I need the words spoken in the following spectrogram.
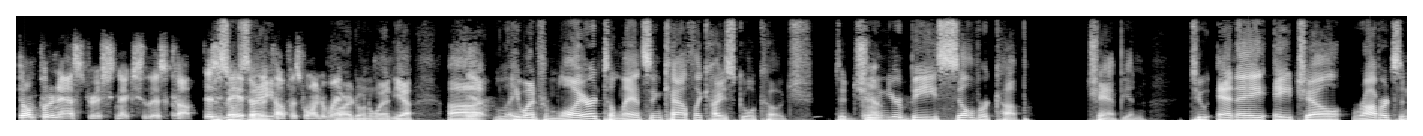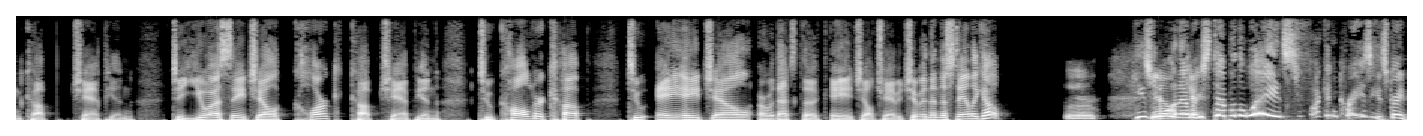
don't put an asterisk next to this cup. This, This may have been the toughest one to win. Hard one to win. Yeah. Uh, He went from lawyer to Lansing Catholic High School coach to Junior B Silver Cup champion to NAHL Robertson Cup champion to USHL Clark Cup champion to Calder Cup to AHL or that's the AHL championship and then the Stanley Cup. Mm. He's You know, won every Ke- step of the way. It's fucking crazy. It's great.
